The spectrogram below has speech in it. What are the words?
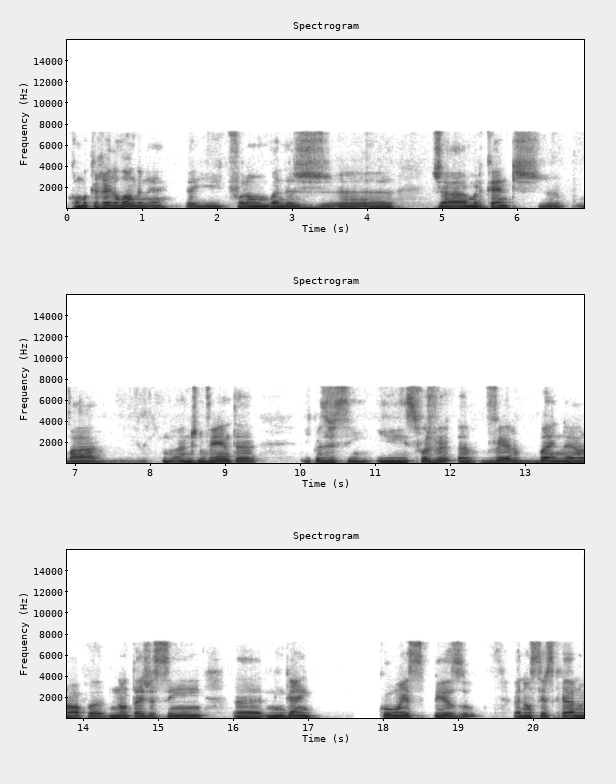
com uma carreira longa, né? E foram bandas já marcantes, vá, anos 90 e coisas assim. E se fores ver, ver bem na Europa, não tens assim uh, ninguém com esse peso, a não ser se calhar no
